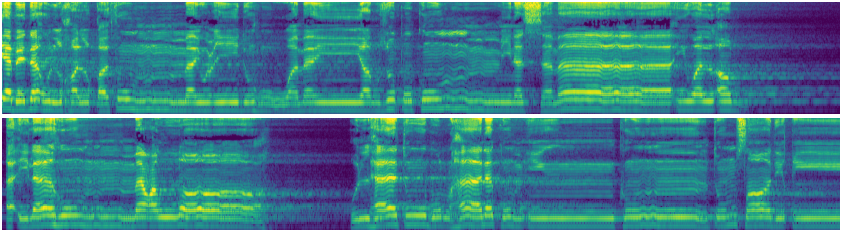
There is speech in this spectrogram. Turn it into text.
يبدأ الخلق ثم يعيده ومن يرزقكم من السماء والأرض أإله مع الله؟ قل هاتوا برهانكم إن كنتم صادقين.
